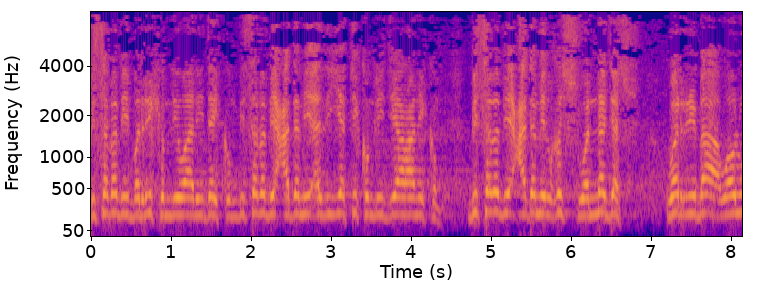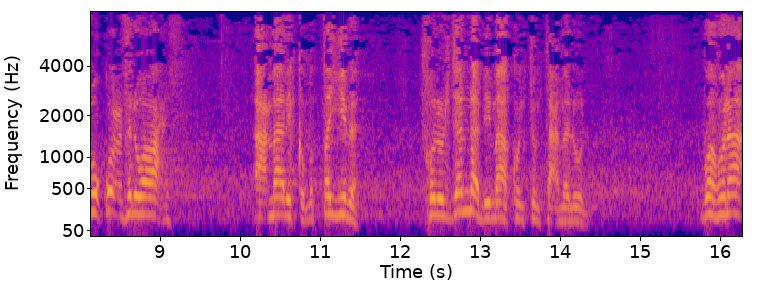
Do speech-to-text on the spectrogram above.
بسبب بركم لوالديكم بسبب عدم أذيتكم لجيرانكم بسبب عدم الغش والنجش والربا والوقوع في الفواحش أعمالكم الطيبة ادخلوا الجنة بما كنتم تعملون. وهنا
